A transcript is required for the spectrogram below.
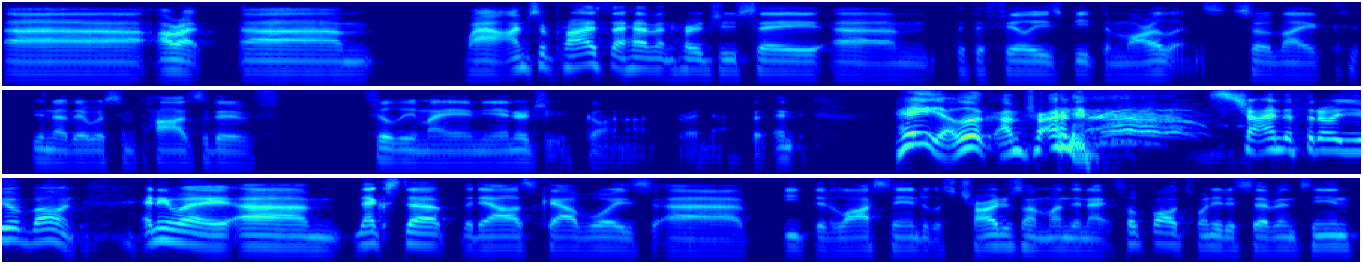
Uh, all right. Um, wow, I'm surprised I haven't heard you say um that the Phillies beat the Marlins. So, like, you know, there was some positive Philly Miami energy going on right now. But and hey, look, I'm trying to trying to throw you a bone. Anyway, um, next up, the Dallas Cowboys uh, beat the Los Angeles Chargers on Monday Night Football, 20 to 17.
